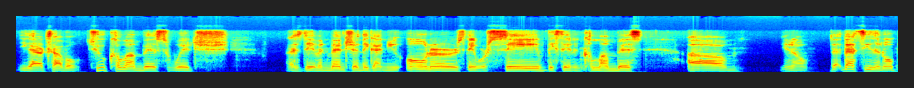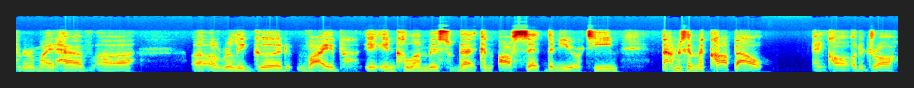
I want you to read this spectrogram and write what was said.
you got to travel to Columbus, which, as David mentioned, they got new owners. They were saved. They stayed in Columbus. Um, you know, th- that season opener might have uh, a really good vibe in Columbus that can offset the New York team. And I'm just going to cop out and call it a draw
